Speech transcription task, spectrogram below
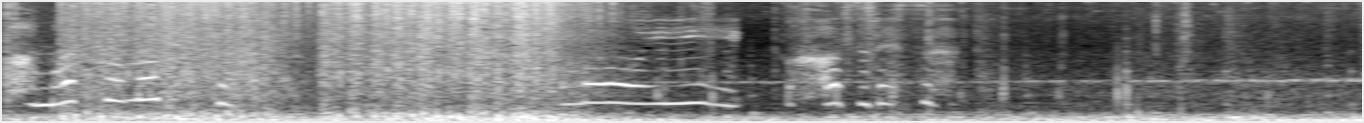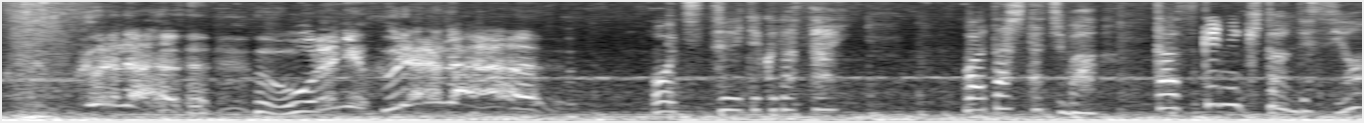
たたまたまです。もういいはずです。来るな。俺に触れるな。落ち着いてください。私たちは助けに来たんですよ。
